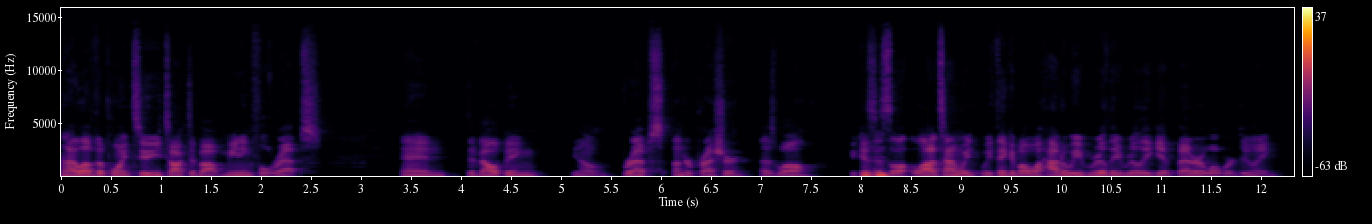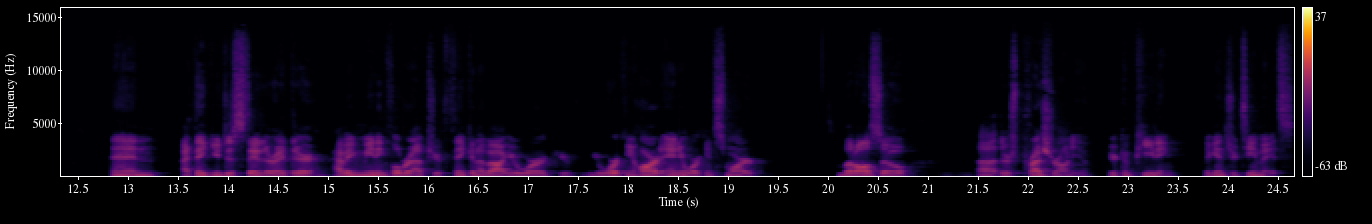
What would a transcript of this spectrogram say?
And I love the point too. You talked about meaningful reps and developing, you know, reps under pressure as well. Because mm-hmm. it's a lot of time we, we think about, well, how do we really, really get better at what we're doing? And I think you just stated it right there. Having meaningful reps, you're thinking about your work, you're you're working hard and you're working smart, but also uh, there's pressure on you. You're competing against your teammates,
